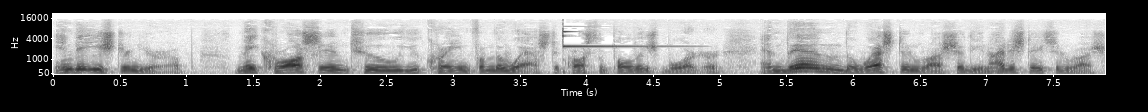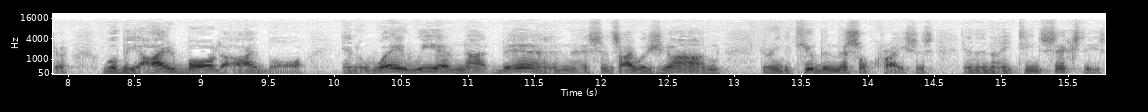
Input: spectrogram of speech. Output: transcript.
into Eastern Europe, may cross into Ukraine from the west, across the Polish border, and then the West and Russia, the United States and Russia, will be eyeball to eyeball in a way we have not been since I was young during the Cuban Missile Crisis in the 1960s.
